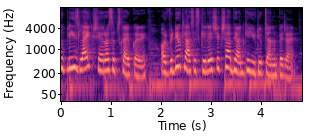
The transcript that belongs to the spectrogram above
तो प्लीज़ लाइक शेयर और सब्सक्राइब करें। और वीडियो क्लासेस के लिए शिक्षा अभियान के यूट्यूब चैनल पर जाएँ।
